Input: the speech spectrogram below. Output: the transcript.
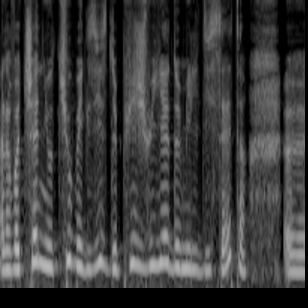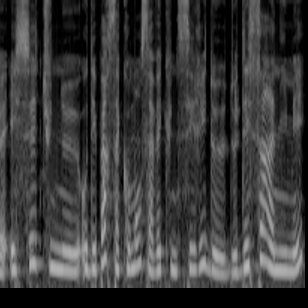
Alors votre chaîne YouTube existe depuis juillet 2017 euh, et c'est une. Au départ, ça commence avec une série de, dessins animés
